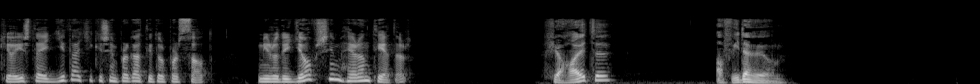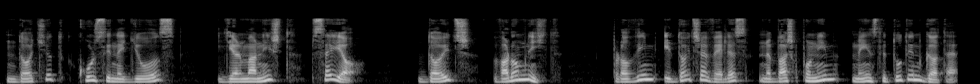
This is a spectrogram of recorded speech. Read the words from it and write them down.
Kjo ishte e gjitha që kishim përgatitur për sot. Mirudëgjofshim herën tjetër. Für heute auf Wiederhören. Ndoqët kursin e gjuhës gjermanisht pse jo? Deutsch warum nicht? Prodhim i Deutsche Welles në bashkëpunim me Institutin Goethe.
